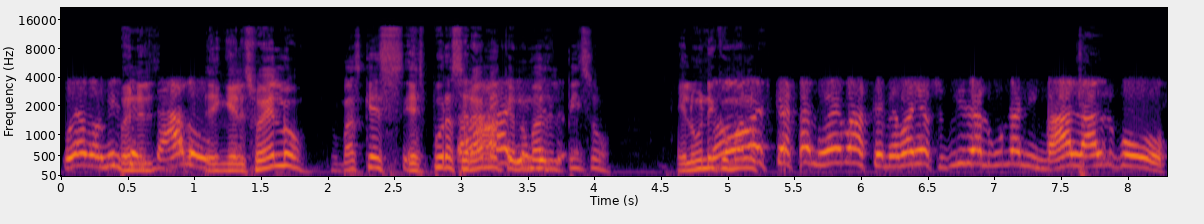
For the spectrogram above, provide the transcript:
Voy a dormir Pues en, sentado. el, en el suelo. Más que es, es pura cerámica, Ay, lo más del piso. El único no, malo. es casa nueva, se me vaya a subir algún animal, algo.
